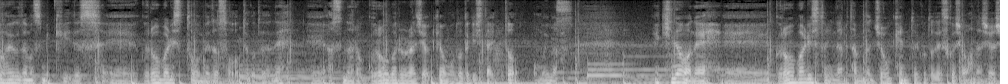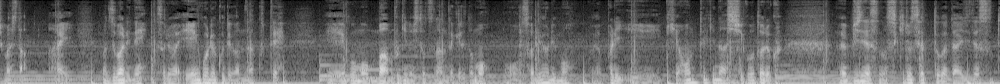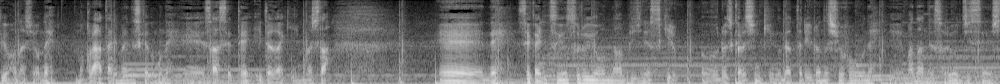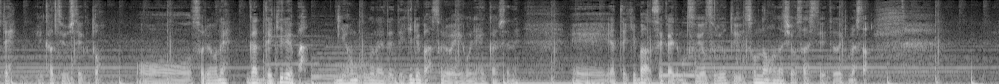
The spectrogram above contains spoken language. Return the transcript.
おはようございます。ミッキーです、えー、グローバリストを目指そうということでね、えー、明日ならグローバルラジオ。今日もお届けしたいと思います、え、昨日はね、え、グローバリストになるための条件ということで少しお話をしました。はい。ま、ズバリねそれは英語力ではなくて英語もまあ武器の一つなんだけれどもそれよりもやっぱり基本的な仕事力ビジネスのスキルセットが大事ですという話をね、まあ、これは当たり前ですけどもね、えー、させていただきました。えーね、世界に通用するようなビジネススキルロジカルシンキングであったりいろんな手法をね学んでそれを実践して活用していくとそれをねができれば日本国内でできればそれを英語に変換してね、えー、やっていけば世界でも通用するよというそんなお話をさせていただきました。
